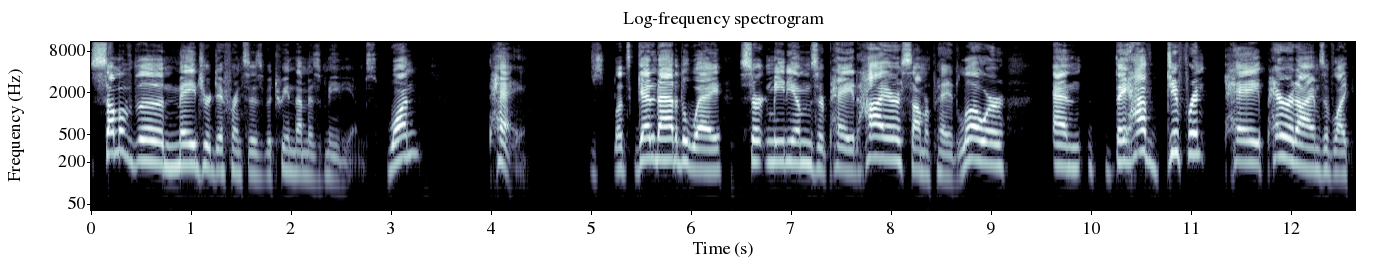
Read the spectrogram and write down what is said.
Some of the major differences between them as mediums. One, pay. Just let's get it out of the way. Certain mediums are paid higher, some are paid lower, and they have different pay paradigms of like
